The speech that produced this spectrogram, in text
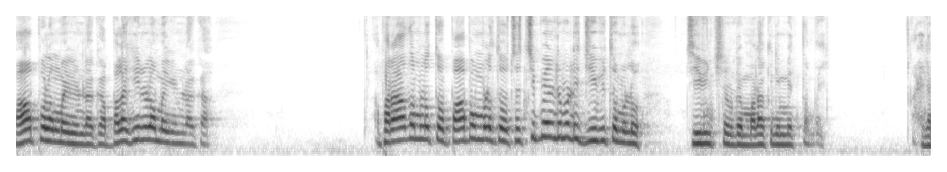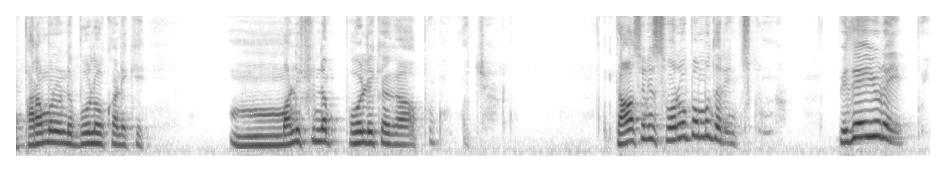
పాపులమై ఉండగా బలహీనులమై ఉండగా అపరాధములతో పాపములతో చచ్చిపోయినటువంటి జీవితంలో జీవించినటువంటి మనకు నిమిత్తమై. ఆయన పరము నుండి భూలోకానికి మనుషున పోలికగా వచ్చాడు. దాసుని స్వరూపము ధరించుకున్నాడు. విధేయుడైపోయి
